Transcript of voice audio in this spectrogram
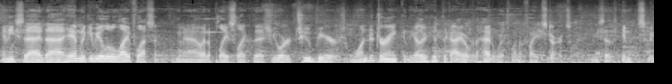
and he said, uh, "Hey, I'm going to give you a little life lesson. You know, at a place like this, you order two beers, one to drink, and the other hit the guy over the head with when a fight starts." And he said, and so he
